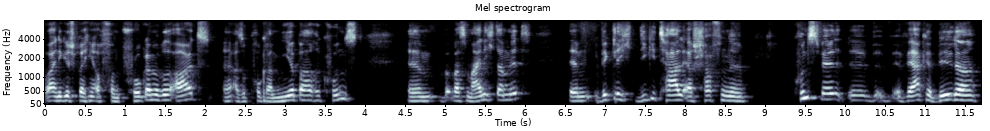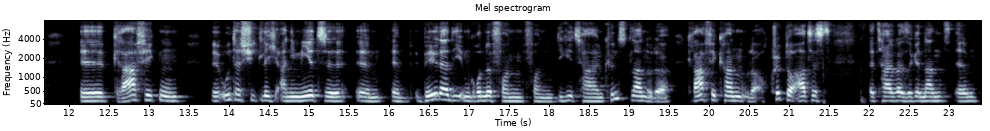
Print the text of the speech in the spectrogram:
einige sprechen auch von Programmable Art, äh, also programmierbare Kunst. Ähm, was meine ich damit? Ähm, wirklich digital erschaffene Kunstwerke, äh, Bilder, äh, Grafiken, äh, unterschiedlich animierte ähm, äh, Bilder, die im Grunde von, von digitalen Künstlern oder Grafikern oder auch Crypto-Artists teilweise genannt, ähm,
